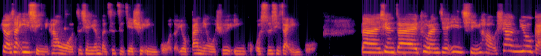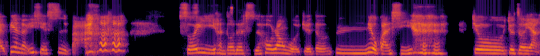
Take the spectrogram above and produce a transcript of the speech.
就好像疫情，你看我之前原本是直接去英国的，有半年我去英国，我实习在英国，但现在突然间疫情好像又改变了一些事吧，所以很多的时候让我觉得，嗯，没有关系，就就这样，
